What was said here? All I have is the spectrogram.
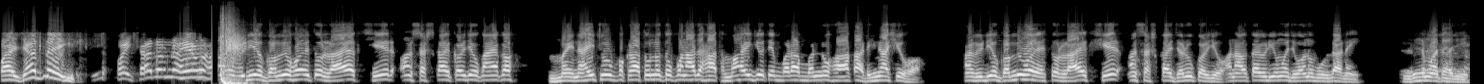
પૈસા જ નહીં. પૈસા તો નહીં વીડિયો ગમ્યો હોય તો લાયક શેર અને સબસ્ક્રાઇબ કરજો. કારણ કે મહિનાથી ચોર પકડાતો નતો પણ આજે હાથમાં આવી ગયો તે બરાબર નો હા કાઢી નાખ્યો હો. આ વીડિયો ગમ્યો હોય તો લાયક શેર અને સબસ્ક્રાઇબ જરૂર કરજો. અને આવતા વિડીયોમાં જોવાનું ભૂલતા નહીં. જય માતાજી.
